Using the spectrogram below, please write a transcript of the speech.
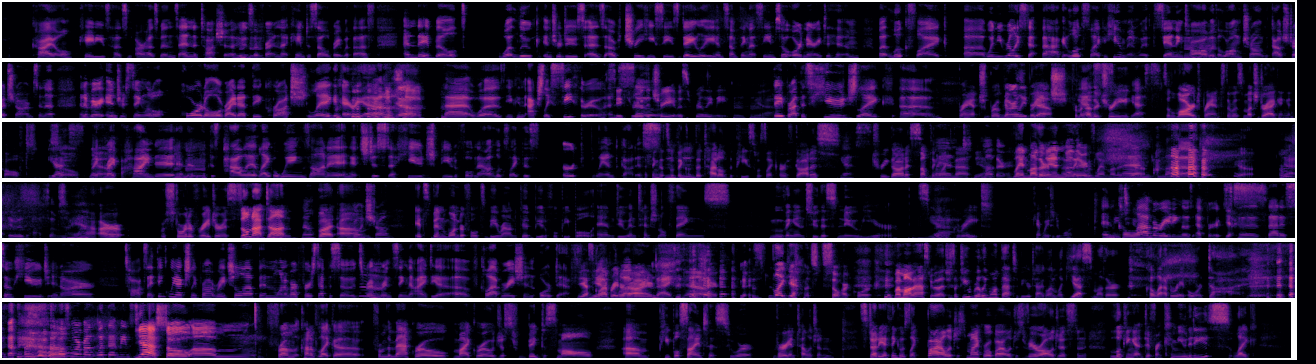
Kyle, Katie's husband, our husbands, and Natasha, who's a Mhm. friend that came to celebrate with us. And they built what Luke introduced as a tree he sees daily and something that seems so ordinary to him, but looks like uh, when you really step back, it looks like a human with standing tall, Mhm. with a long trunk, with outstretched arms, and a and a very interesting little portal right at the crotch leg area Yeah. that was you can actually see through and see through the tree. It was really neat. Mhm. Yeah. They brought this huge like um branch broken Gnarly yeah, branch. from another tree Yes. it's a large branch there was much dragging involved Yes, so, like yeah. right behind it, and then Mhm. put this palette like wings on it, and it's just a huge, beautiful. Now it looks like this earth land goddess. i think that's what they Mhm. the title of the piece was like earth goddess yes, tree goddess something land like that Yeah. mother, land mother Land i think mother. it was land mother land yeah mother. yeah Yeah, it was awesome. so yeah our restorative rager is still not done No, but We're um going strong. it's been wonderful to be around good beautiful people and do intentional things moving into this new year it's Yeah. been great can't wait to do more and Me too. collaborating those efforts Yes. because that is so huge in our talks. I think we actually brought Rachel up in one of our first episodes Hmm. referencing the idea of collaboration or death. yes Yeah, collaborator collaborator die. die. Yeah. It's like, yeah, that's so hardcore. My mom asked me about that. She's like, Do you really want that to be your tagline? I'm like, Yes, mother. Collaborate or die. Tell us more about what that means. to Yeah, you. so um from kind of like a from the macro, micro, just from big to small, um, people, scientists who are very intelligent study, I think it was like biologists, microbiologists, virologists, and looking at different communities, like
